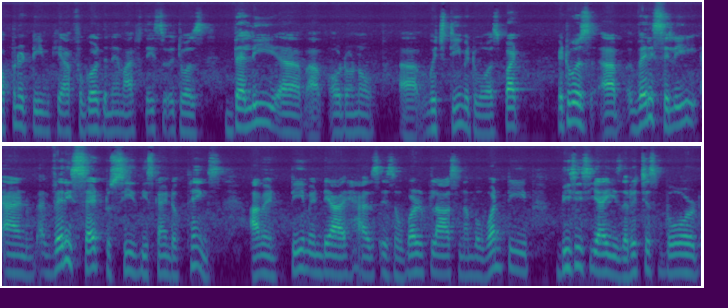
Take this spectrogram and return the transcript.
ओपनर टीम के I forgot the name I it was Delhi I don't know which team it was but was uh, very silly and very sad to see these kind of things I mean, Team India has is a world class number one team. BCCI is the richest board.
